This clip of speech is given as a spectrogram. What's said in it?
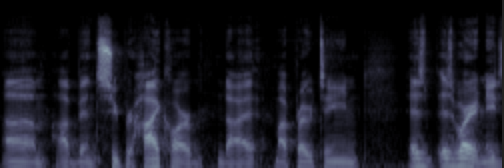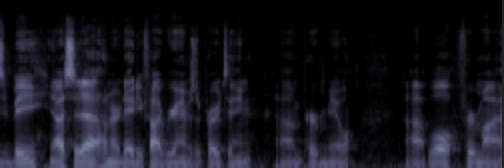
Um, I've been super high carb diet. My protein is is where it needs to be. You know, I sit at 185 grams of protein um, per meal uh, well for my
